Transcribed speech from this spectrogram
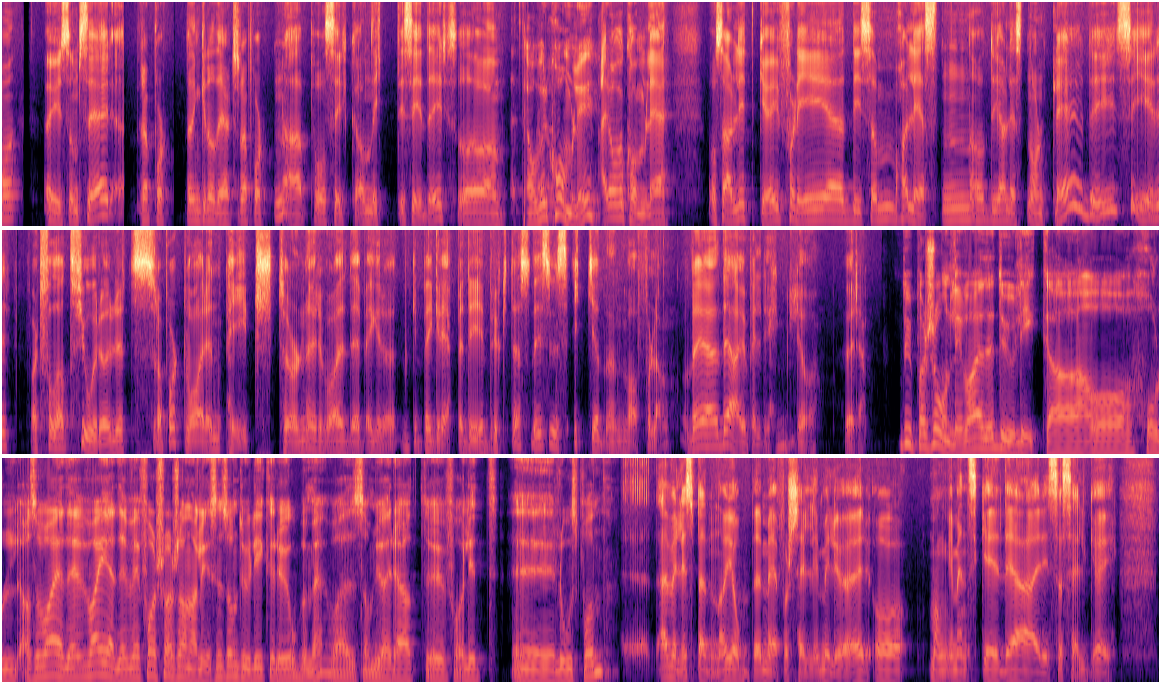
øyet som ser. Rapport, den graderte rapporten er på ca. 90 sider. Så det er overkommelig? er overkommelig. Og så er det litt gøy, fordi de som har lest den, og de har lest den ordentlig, de sier i hvert fall at fjorårets rapport var en page-turner, var det begrepet de brukte. Så de syns ikke den var for lang. Og det, det er jo veldig hyggelig å høre. Du personlig, hva er det du liker å holde altså, hva, er det, hva er det ved forsvarsanalysen som du liker å jobbe med? Hva er det som gjør at du får litt eh, los på den? Det er veldig spennende å jobbe med forskjellige miljøer og mange mennesker. Det er i seg selv gøy.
